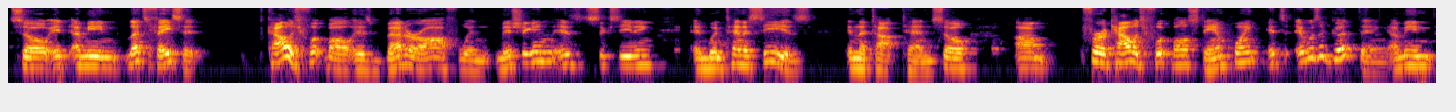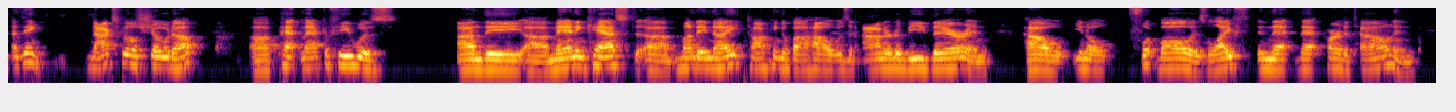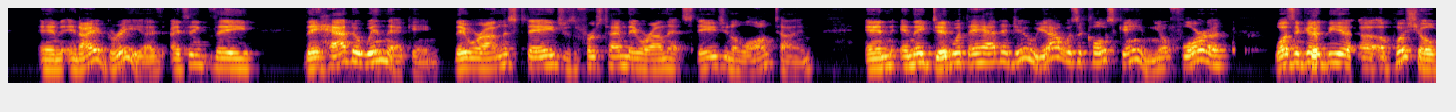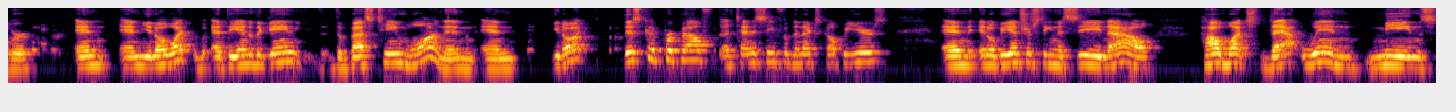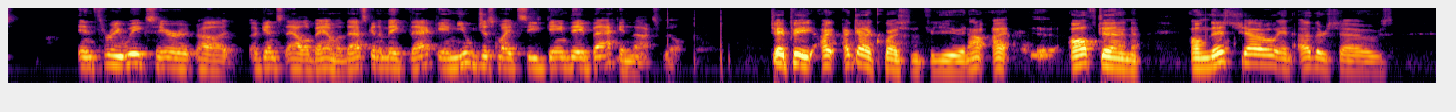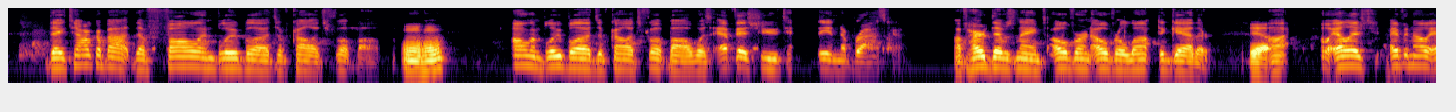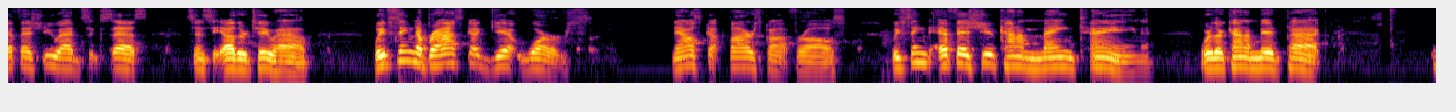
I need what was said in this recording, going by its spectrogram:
So it I mean, let's face it, college football is better off when Michigan is succeeding and when Tennessee is in the top 10. So um, for a college football standpoint, it's it was a good thing. I mean, I think Knoxville showed up. Uh, Pat McAfee was on the uh, Manning cast uh, Monday night talking about how it was an honor to be there and how you know football is life in that that part of town and and and I agree. I, I think they they had to win that game. They were on the stage. It was the first time they were on that stage in a long time, and and they did what they had to do. Yeah, it was a close game. You know, Florida wasn't going to be a, a pushover, and and you know what? At the end of the game, the best team won, and and you know what? This could propel uh, Tennessee for the next couple of years, and it'll be interesting to see now how much that win means in three weeks here uh, against Alabama. That's going to make that game. You just might see game day back in Knoxville. JP, I, I got a question for you, and I, I often on this show and other shows, they talk about the fallen blue bloods of college football. Mm-hmm. Fallen blue bloods of college football was FSU, Tennessee, and Nebraska. I've heard those names over and over lumped together. Yeah. Uh, LSU, even though FSU had success since the other two have, we've seen Nebraska get worse. Now Scott fire Scott Frost. We've seen FSU kind of maintain where they're kind of mid pack.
